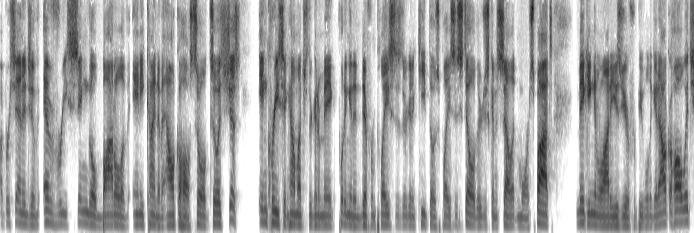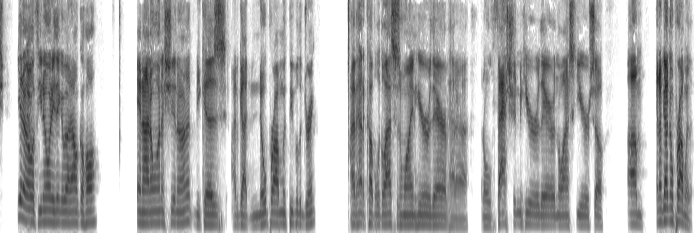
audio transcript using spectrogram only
a percentage of every single bottle of any kind of alcohol sold. So it's just increasing how much they're going to make, putting it in different places. They're going to keep those places still. They're just going to sell it in more spots, making it a lot easier for people to get alcohol, which, you know, if you know anything about alcohol, and I don't want to shit on it because I've got no problem with people that drink. I've had a couple of glasses of wine here or there. I've had a an old fashioned here or there in the last year or so. Um, and I've got no problem with it.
